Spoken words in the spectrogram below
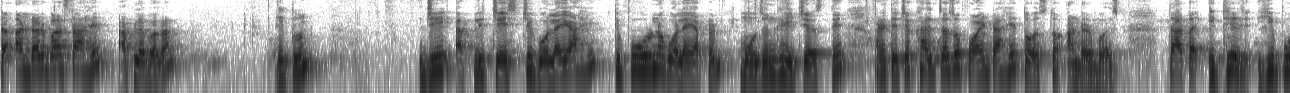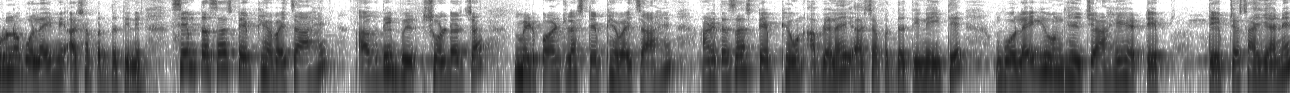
तर अंडरबस्ट आहे आपलं बघा इथून जी आपली चेस्टची गोलाई आहे ती पूर्ण गोलाई आपण मोजून घ्यायची असते आणि त्याच्या खालचा जो पॉईंट आहे तो असतो अंडरबस्ट तर आता इथे ही पूर्ण गोलाई मी अशा पद्धतीने सेम तसा स्टेप ठेवायचा आहे. अगदी बि शोल्डरच्या मिड पॉईंटला स्टेप ठेवायचा आहे आणि तसा स्टेप ठेवून आपल्याला अशा पद्धतीने इथे गोलाई घेऊन घ्यायची आहे ह्या टेप टेपच्या साह्याने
